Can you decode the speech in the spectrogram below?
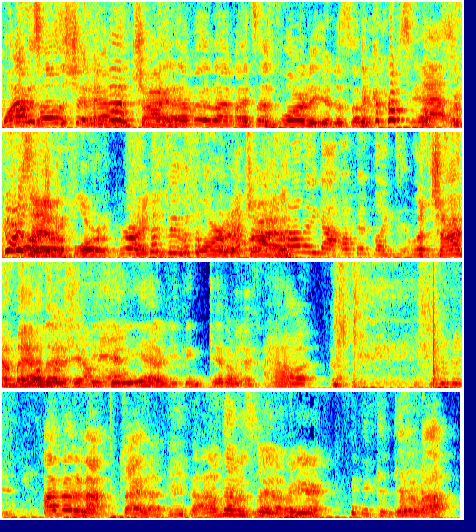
Why does all this shit happen in China? I said Florida. You just said, of course. Yeah. Of course it happened in Florida. Right. It's either Florida or I don't know how they got up at like A was it China man. Well, if them you in? can, yeah, if you can get them out. I better not try that. I'll demonstrate over here. You can get them out.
